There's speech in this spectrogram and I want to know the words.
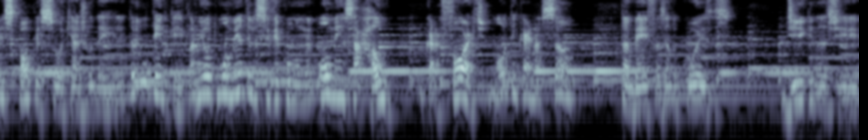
principal pessoa que ajuda ele. Então ele não tem do que reclamar. Em outro momento ele se vê como um homem zarrão, um cara forte, uma outra encarnação, também fazendo coisas dignas de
